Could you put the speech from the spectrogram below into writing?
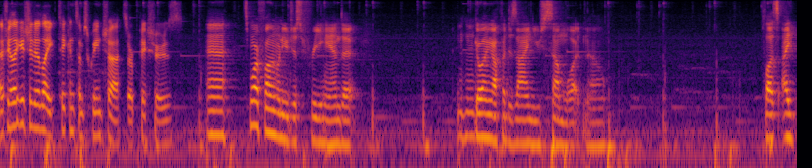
I feel like you should have like taken some screenshots or pictures. eh, it's more fun when you just freehand it. Mm-hmm. Going off a design you somewhat know. Plus, I,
